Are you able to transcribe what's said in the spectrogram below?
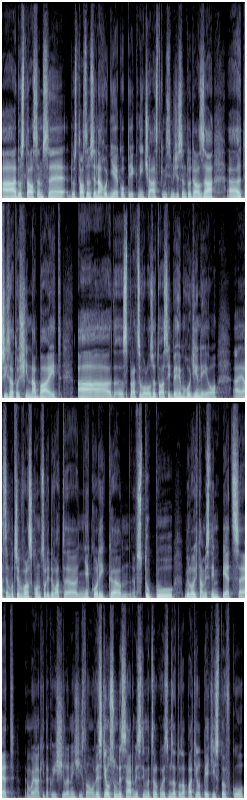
a dostal jsem se, dostal jsem se na hodně jako pěkný částky. Myslím, že jsem to dal za uh, 3 satoshi na byte a eh, zpracovalo se to asi během hodiny. Jo. Já jsem potřeboval skonsolidovat několik vstupů, bylo jich tam myslím 500, nebo nějaký takový šílený číslo, 280, myslíme celkově jsem za to zaplatil pětistovku,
